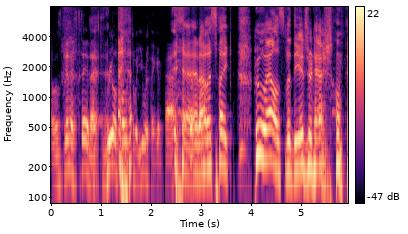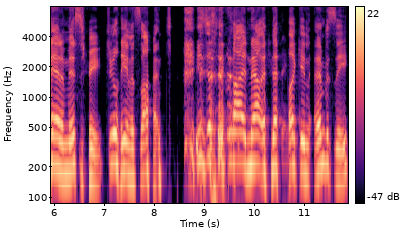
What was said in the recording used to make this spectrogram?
I was gonna say that's real close to what you were thinking, Pat. and I was like, who else but the international man of mystery, Julian Assange? He's just hiding out in that fucking embassy.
